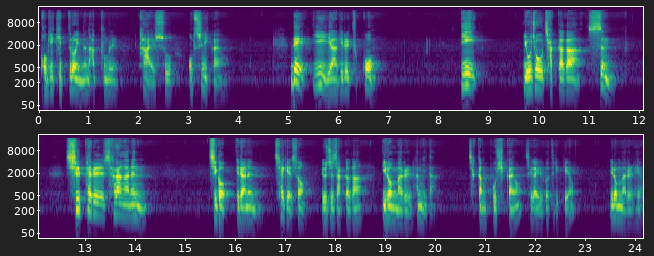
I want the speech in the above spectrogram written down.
거기 깃들어 있는 아픔을 다 알 수 없으니까요. 근데 이 이야기를 듣고 이 요조 작가가 쓴 실패를 사랑하는 직업이라는 책에서 요조 작가가 이런 말을 합니다. 잠깐 보실까요? 제가 읽어 드릴게요. 이런 말을 해요.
